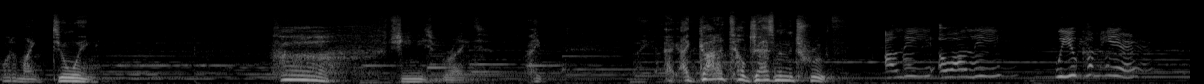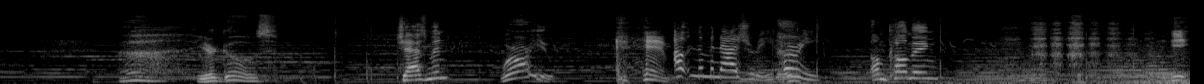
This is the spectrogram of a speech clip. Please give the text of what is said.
What am I doing? Genie's right. I, I, I gotta tell Jasmine the truth. Ali, oh Ali, will you come here? Here goes. Jasmine, where are you? Out in the menagerie, hurry. I'm coming. You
